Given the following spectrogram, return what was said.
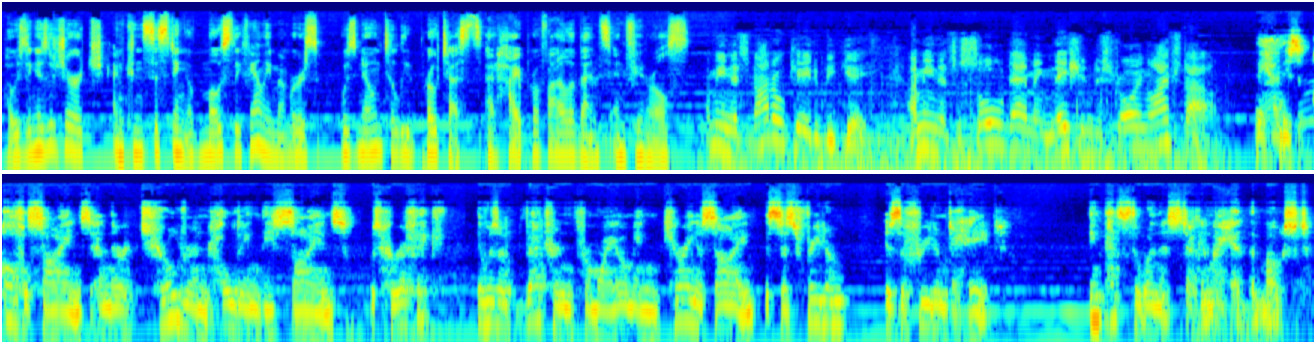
posing as a church and consisting of mostly family members, was known to lead protests at high profile events and funerals. I mean, it's not okay to be gay. I mean, it's a soul damning, nation destroying lifestyle. They had these awful signs, and their children holding these signs was horrific. There was a veteran from Wyoming carrying a sign that says, Freedom is the freedom to hate. I think that's the one that stuck in my head the most.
